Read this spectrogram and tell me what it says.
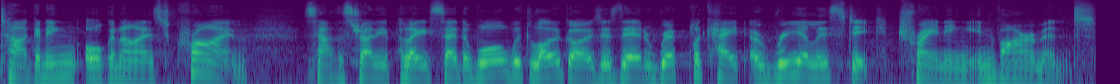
targeting organised crime. South Australia Police say the wall with logos is there to replicate a realistic training environment.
